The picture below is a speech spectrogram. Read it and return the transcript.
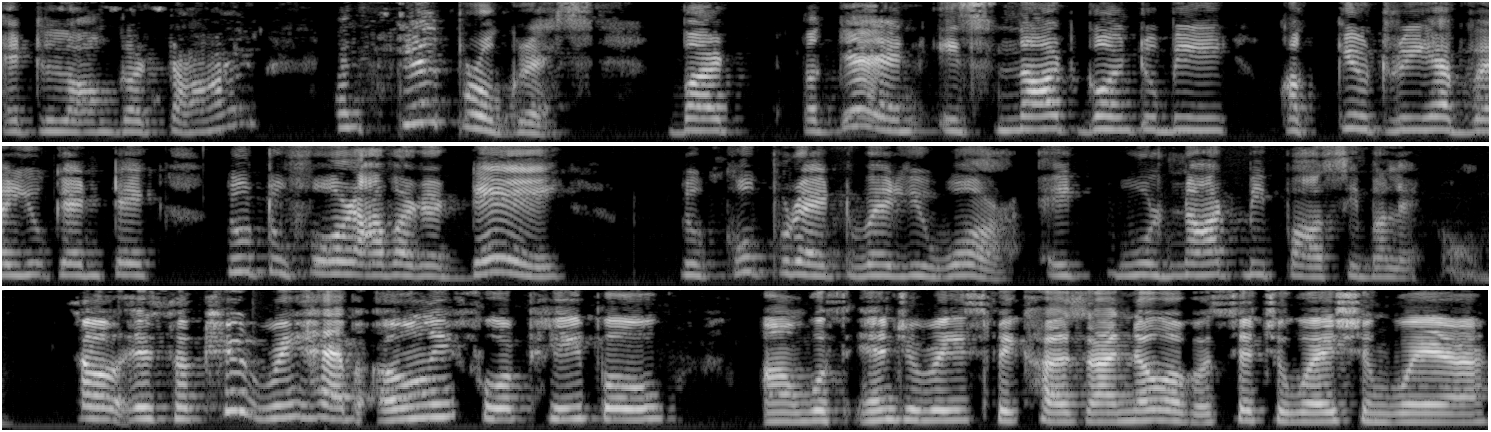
at longer time and still progress. But again, it's not going to be acute rehab where you can take two to four hours a day to recuperate where you were. It would not be possible at home. So is acute rehab only for people um, with injuries? Because I know of a situation where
